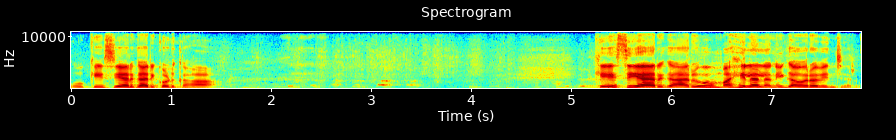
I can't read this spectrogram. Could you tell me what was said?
ఓ కేసీఆర్ గారి కొడుకా? కేసీఆర్ గారు మహిళలని గౌరవించారు.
